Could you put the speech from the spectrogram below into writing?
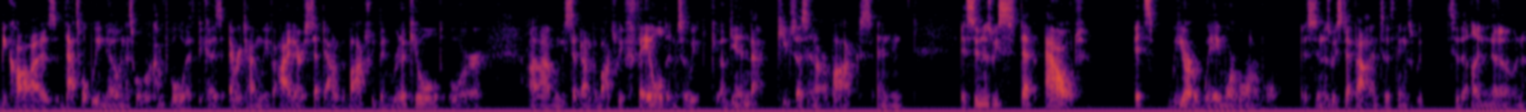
because that's what we know and that's what we're comfortable with. Because every time we've either stepped out of the box, we've been ridiculed, or um, when we stepped out of the box, we've failed, and so we again that keeps us in our box. And as soon as we step out, it's we are way more vulnerable. As soon as we step out into things with to the unknown,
